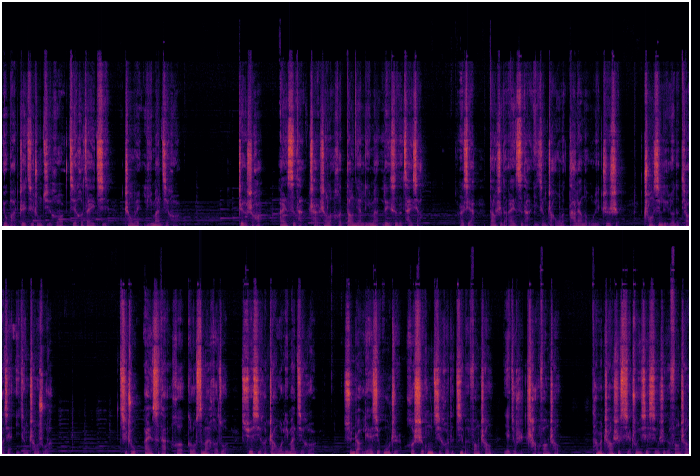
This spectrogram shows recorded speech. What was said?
又把这几种几何结合在一起，称为黎曼几何。这个时候，爱因斯坦产生了和当年黎曼类似的猜想，而且当时的爱因斯坦已经掌握了大量的物理知识，创新理论的条件已经成熟了。起初，爱因斯坦和格罗斯曼合作，学习和掌握黎曼几何。寻找联系物质和时空几何的基本方程，也就是场方程。他们尝试写出一些形式的方程，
